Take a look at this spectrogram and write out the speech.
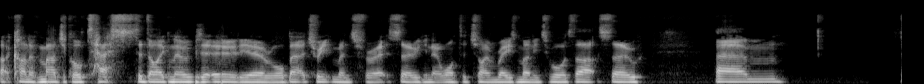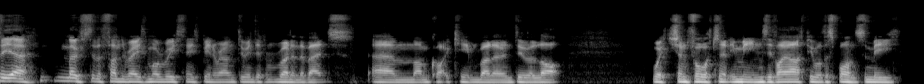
that kind of magical test to diagnose it earlier or better treatments for it. So you know, want to try and raise money towards that. So um, so yeah, most of the fundraising more recently has been around doing different running events. Um, I'm quite a keen runner and do a lot, which unfortunately means if I ask people to sponsor me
